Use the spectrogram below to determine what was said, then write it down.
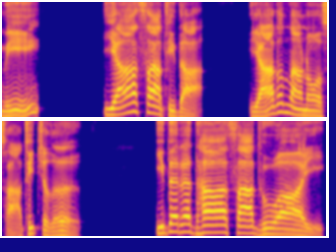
നീ യാ യാതെന്നാണോ യാതൊന്നാണോ സാധിച്ചത്? ഇതരഥാ സാധുവായി.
